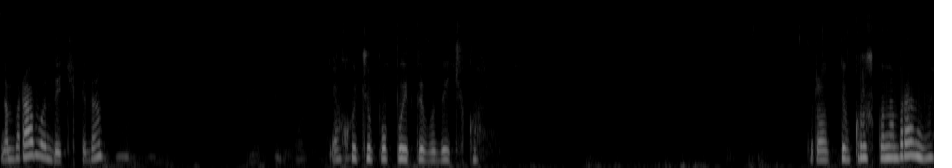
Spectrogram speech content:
Набрав водички, так? Да? Я хочу попити водичку. Ти в кружку набрав, ні?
